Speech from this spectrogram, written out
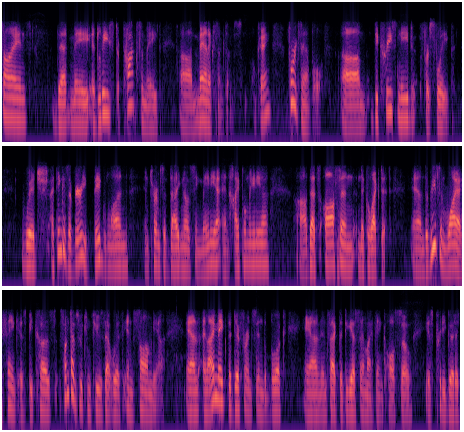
signs that may at least approximate uh, manic symptoms. Okay, for example, um, decreased need for sleep, which I think is a very big one in terms of diagnosing mania and hypomania. Uh, that's often neglected. And the reason why I think is because sometimes we confuse that with insomnia. And, and I make the difference in the book. And in fact, the DSM, I think, also is pretty good at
